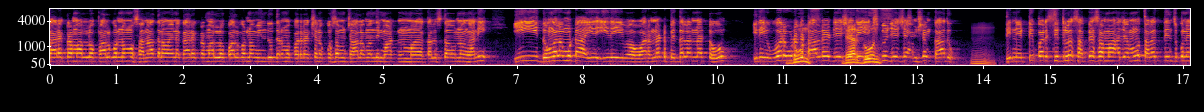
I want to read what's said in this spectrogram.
కార్యక్రమాల్లో పాల్గొన్నాము సనాతనమైన కార్యక్రమాల్లో పాల్గొన్నాము హిందూ ధర్మ పరిరక్షణ కోసం చాలా మంది మా కలుస్తా ఉన్నాం కానీ ఈ దొంగల ముఠ ఇది వారు అన్నట్టు పెద్దలు అన్నట్టు ఇది ఎవ్వరు కూడా. టాలరేట్ చేసేది. ఎక్స్క్యూజ్ చేసే అంశం కాదు మ్మ్. దీన్ని ఎట్టి పరిస్థితుల్లో సభ్య సమాజము తలదించుకునే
